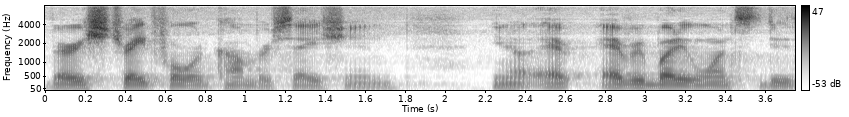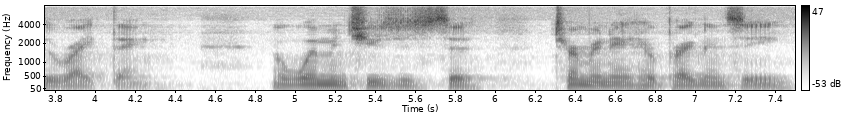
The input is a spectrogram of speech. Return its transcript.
very straightforward conversation, you know, everybody wants to do the right thing. A woman chooses to terminate her pregnancy.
